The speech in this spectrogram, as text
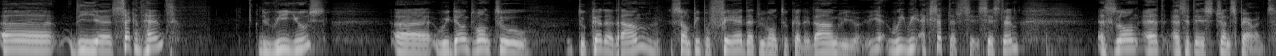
Uh, the uh, second-hand, the reuse, uh, we don't want to to cut it down. Some people fear that we want to cut it down. We we accept that system as long as it is transparent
